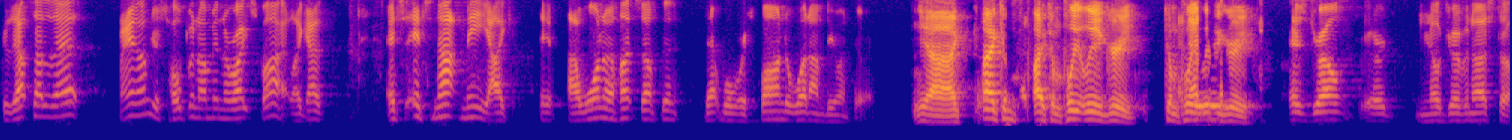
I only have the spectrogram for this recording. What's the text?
Because outside of that, man, I'm just hoping I'm in the right spot. Like I, it's it's not me. Like if I want to hunt something that will respond to what I'm doing to it. Yeah, I I com- I completely agree. Completely agree. Has drawn or you know driven us to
